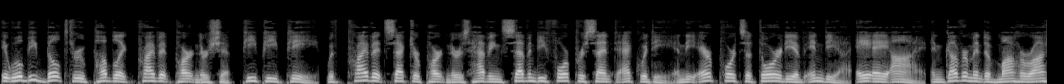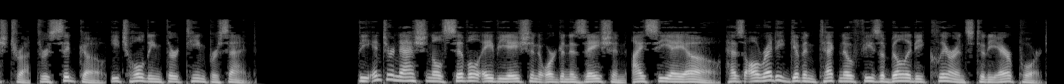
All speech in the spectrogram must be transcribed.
It will be built through Public-Private Partnership (PPP), with private sector partners having 74% equity and the Airports Authority of India (AAI) and Government of Maharashtra through CIDCO each holding 13%. The International Civil Aviation Organization has already given techno-feasibility clearance to the airport.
